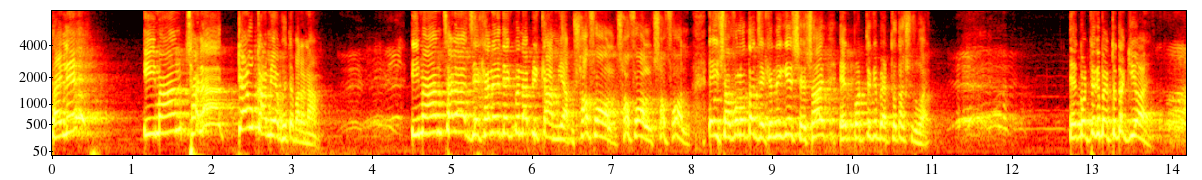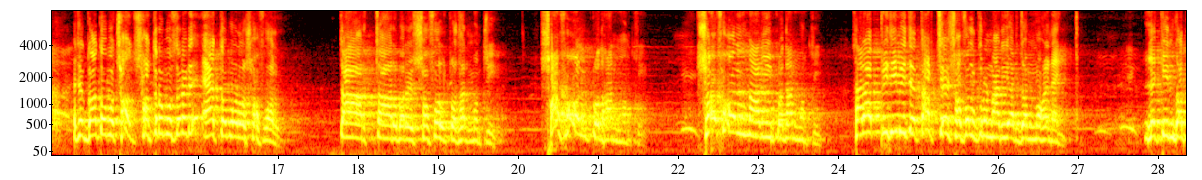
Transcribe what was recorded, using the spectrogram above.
তাইলে ইমান ছাড়া কেউ কামিয়াব হতে পারে না। ইমান ছাড়া যেখানে দেখবেন আপনি কামিয়াব, সফল সফল সফল। এই সফলতা যেখানে গিয়ে শেষ হয়, এরপর থেকে ব্যর্থতা শুরু হয়। এরপর থেকে ব্যর্থতা কি হয়? আচ্ছা গত বছর সতেরো বছরের এত বড় সফল চার চারবারের সফল প্রধানমন্ত্রী সফল প্রধানমন্ত্রী, সফল নারী প্রধানমন্ত্রী। সারা পৃথিবীতে তার চেয়ে সফল কোনো নারী আর জন্ম হয় নাই। লেকিন গত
